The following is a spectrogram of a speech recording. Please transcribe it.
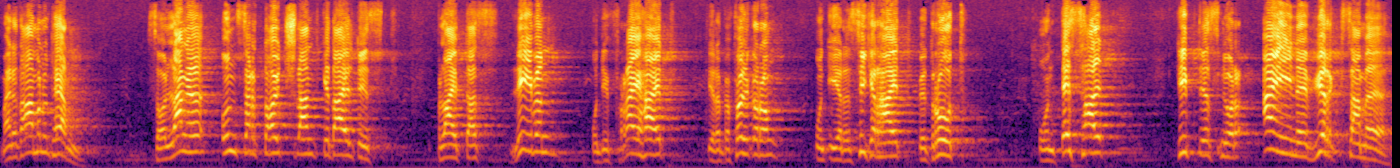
Meine Damen und Herren, solange unser Deutschland gedeilt ist, bleibt das Leben und die Freiheit ihrer Bevölkerung und ihre Sicherheit bedroht. Und deshalb gibt es nur eine wirksame,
